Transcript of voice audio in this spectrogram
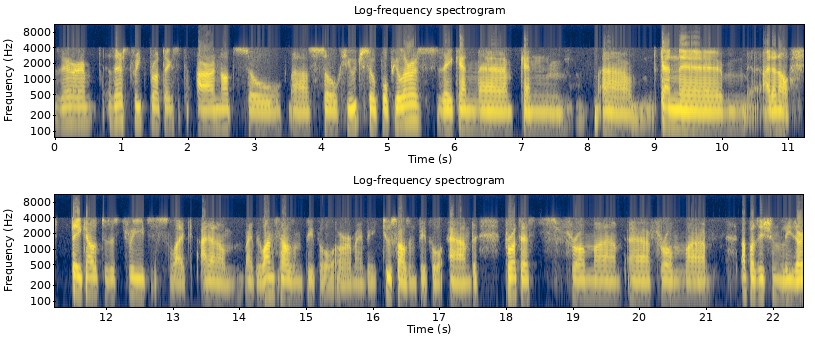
their their street protests are not so uh, so huge, so popular. They can uh, can um, can I don't know take out to the streets like I don't know maybe 1,000 people or maybe 2,000 people and protests from uh, uh, from uh, opposition leader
